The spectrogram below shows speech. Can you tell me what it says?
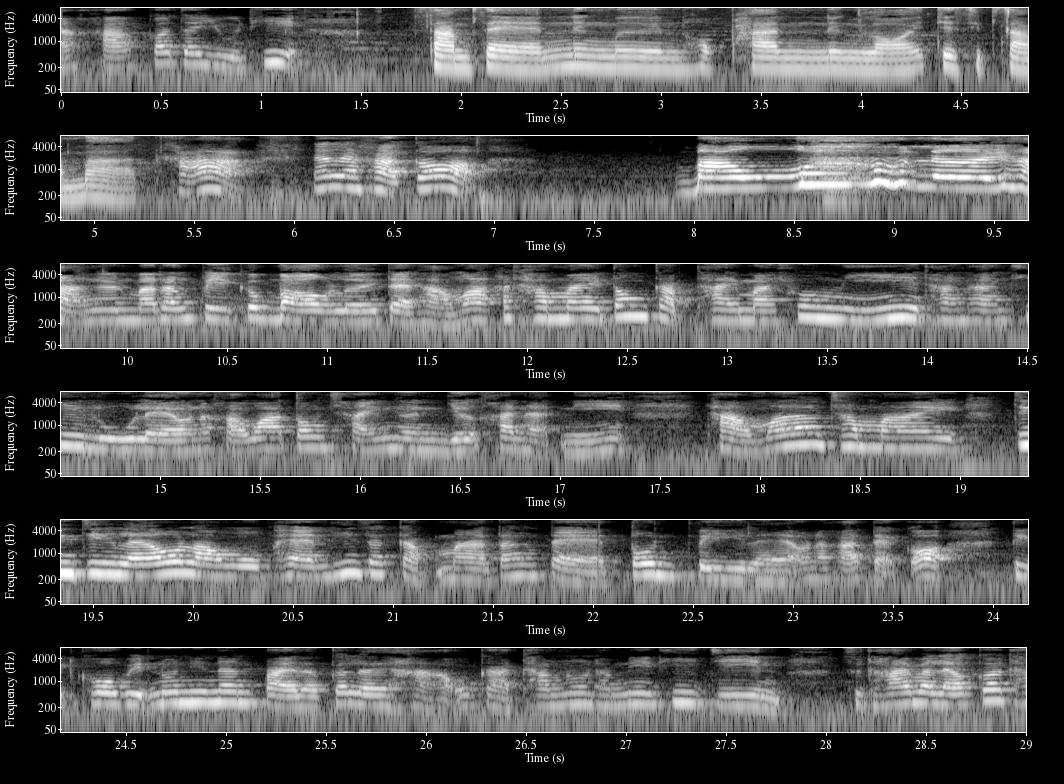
นะคะ ก็จะอยู่ที่ 316,173 บาท ค่ะ นั่นแหละค่ะก็ เบาเลยหาเงินมาทั้งปีก็เบาเลย แต่ถามว่าทำไมต้องกลับไทยมาช่วงนี้ทั้งทั้งที่รู้แล้วนะคะ ว่าต้องใช้เงินเยอะขนาดนี้ ถามว่าทำไมจริงๆแล้วเราแพลนที่จะกลับมาตั้งแต่ต้นปีแล้วนะคะ แต่ก็ติดโควิดนู่นนี่นั่นไป แล้วก็เลยหาโอกาสทำนู่นทำนี่ที่จีน สุดท้ายมาแล้วก็ท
